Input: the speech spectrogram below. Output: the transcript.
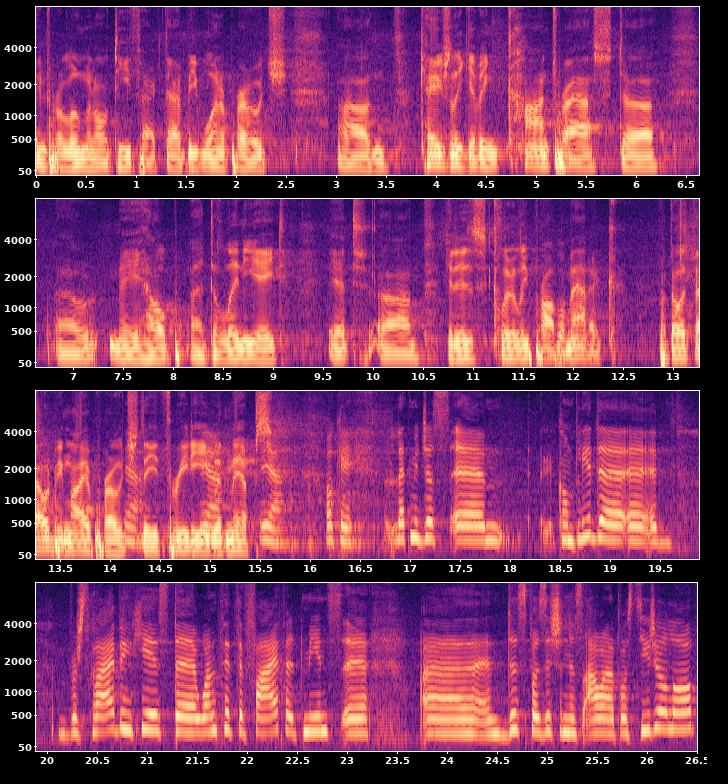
intraluminal defect. That'd be one approach. Um, occasionally, giving contrast uh, uh, may help uh, delineate it. Uh, it is clearly problematic, but tho- that would be my approach, Yeah. the 3D yeah. with MIPS. Yeah. Okay. Let me just um, complete the uh, prescribing. Here is the 155. It means uh, uh, this position is our posterior lobe,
